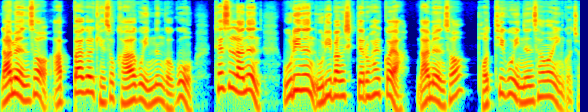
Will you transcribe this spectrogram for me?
라면서 압박을 계속 가하고 있는 거고 테슬라는 우리는 우리 방식대로 할 거야 라면서 버티고 있는 상황인 거죠.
